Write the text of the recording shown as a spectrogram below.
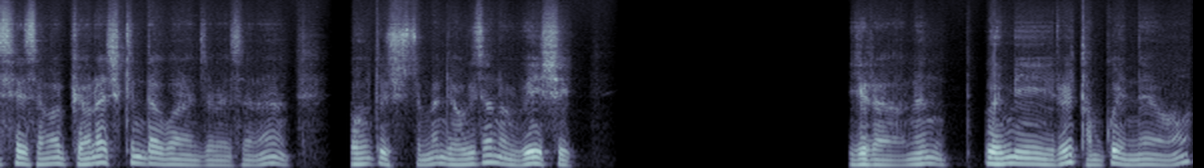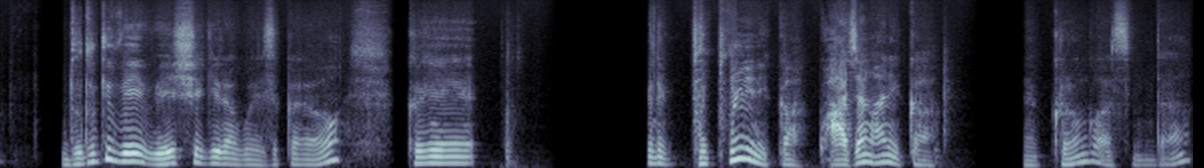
세상을 변화시킨다고 하는 점에서는 좋은 뜻이지만 여기서는 외식이라는 의미를 담고 있네요. 누룩이 왜 외식이라고 했을까요? 그게 그냥 부풀리니까, 과장하니까 네, 그런 것 같습니다.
